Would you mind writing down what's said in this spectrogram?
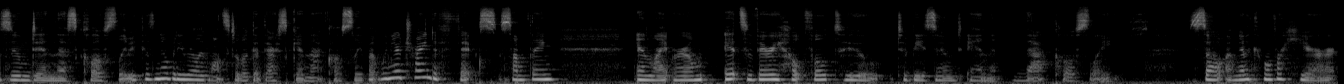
zoomed in this closely because nobody really wants to look at their skin that closely. But when you're trying to fix something in Lightroom, it's very helpful to, to be zoomed in that closely. So I'm going to come over here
